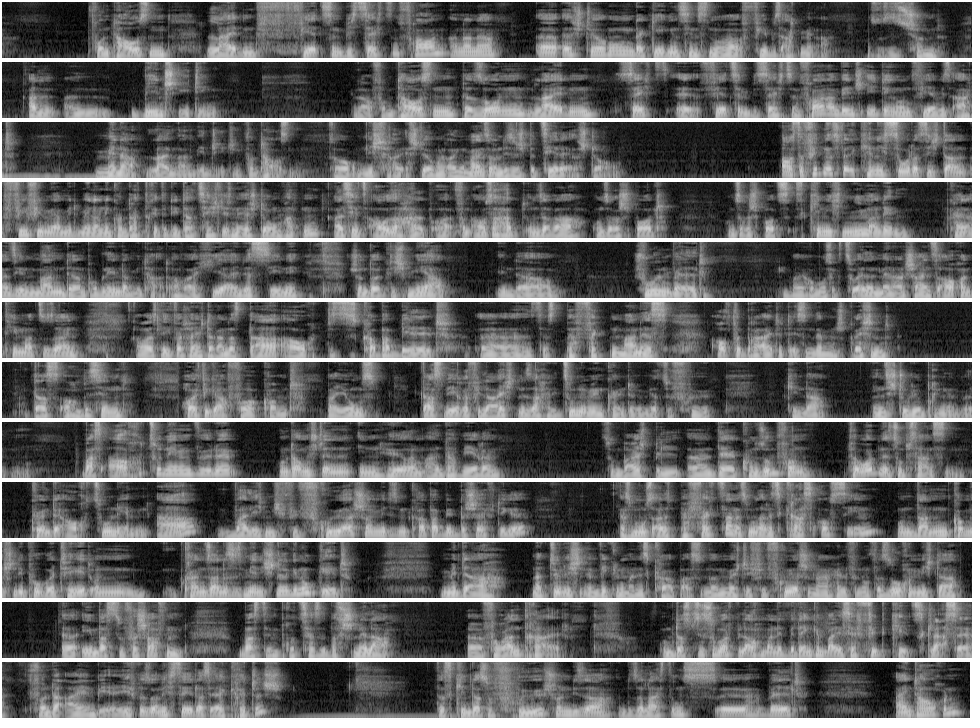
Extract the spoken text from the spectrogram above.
Von 1000 leiden 14 bis 16 Frauen an einer äh, Essstörung, dagegen sind es nur 4 bis 8 Männer. Also es ist schon an, an Binge-Eating. Genau, von 1000 Personen leiden 16, äh, 14 bis 16 Frauen am Binge-Eating und 4 bis 8 Männer leiden am Binge-Eating von 1000. So nicht Essstörungen allgemein, sondern diese spezielle Essstörung. Aus der Fitnesswelt kenne ich so, dass ich dann viel, viel mehr mit Männern in Kontakt trete, die tatsächlich eine Essstörung hatten, als jetzt außerhalb. Von außerhalb unserer, unserer Sport, unseres Sports kenne ich niemanden, keinen einzigen Mann, der ein Problem damit hat. Aber hier in der Szene schon deutlich mehr. In der Schulenwelt. Bei homosexuellen Männern scheint es auch ein Thema zu sein. Aber es liegt wahrscheinlich daran, dass da auch das Körperbild äh, des perfekten Mannes aufgebreitet ist und dementsprechend das auch ein bisschen häufiger vorkommt bei Jungs. Das wäre vielleicht eine Sache, die zunehmen könnte, wenn wir zu früh Kinder ins Studio bringen würden. Was auch zunehmen würde, unter Umständen in höherem Alter wäre zum Beispiel äh, der Konsum von verbotenen Substanzen könnte auch zunehmen. A, weil ich mich für früher schon mit diesem Körperbild beschäftige. Es muss alles perfekt sein, es muss alles krass aussehen. Und dann komme ich in die Pubertät und kann sein, dass es mir nicht schnell genug geht mit der natürlichen Entwicklung meines Körpers. Und dann möchte ich viel früher schon nachhelfen und versuche mich da äh, eben was zu verschaffen, was den Prozess etwas schneller äh, vorantreibt. Und das ist zum Beispiel auch meine Bedenken bei dieser Fit Kids Klasse von der IMBA. Ich persönlich sehe das eher kritisch, dass Kinder so früh schon in dieser, in dieser Leistungswelt äh, eintauchen.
